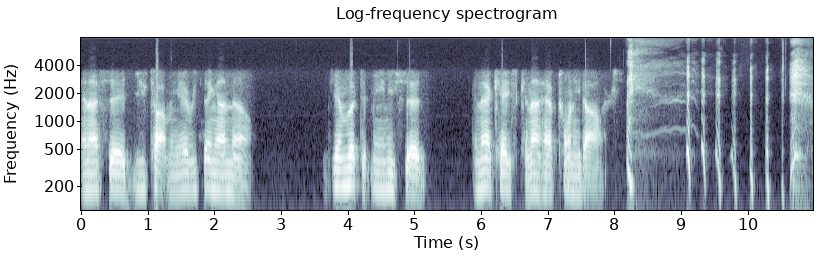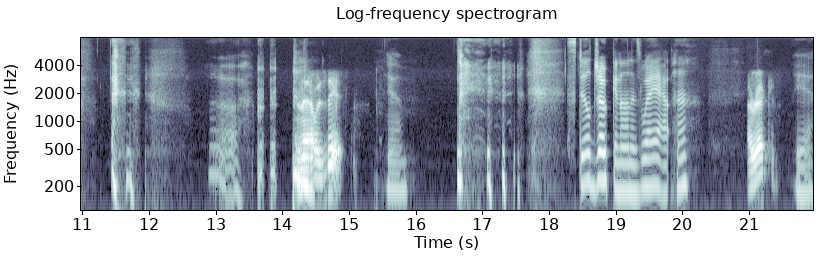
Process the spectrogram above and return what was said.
and I said, "You taught me everything I know." Jim looked at me and he said, "In that case, can I have twenty dollars?" and that was it. Yeah. Still joking on his way out, huh? I reckon. Yeah.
